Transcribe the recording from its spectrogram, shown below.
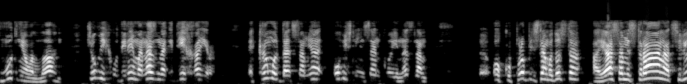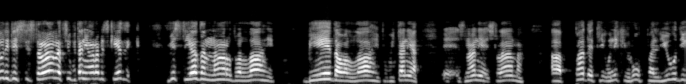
smutnija vallahi. Čovjek u dilema ne zna gdje hajra. E kamo da sam ja obični insan koji ne znam oko propisa samo dosta, a ja sam stranac, ljudi ti si stranac u pitanju arabijski jezik. Vi ste jedan narod, vallahi, bijeda, vallahi, po pitanju e, znanja islama, a padeti u neki rupa ljudi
